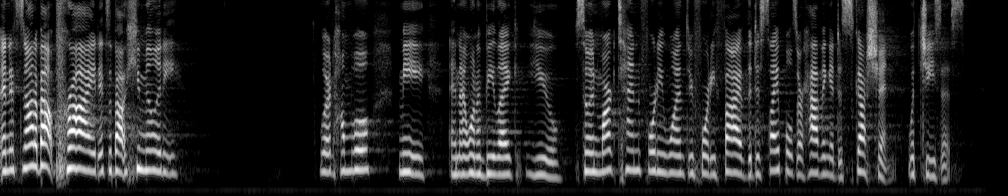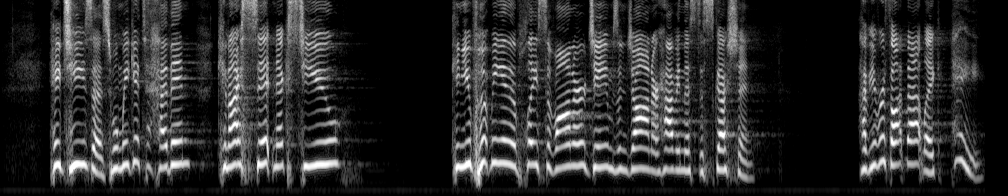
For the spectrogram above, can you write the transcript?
And it's not about pride, it's about humility. Lord, humble me, and I want to be like you. So in Mark 10 41 through 45, the disciples are having a discussion with Jesus. Hey, Jesus, when we get to heaven, can I sit next to you? Can you put me in a place of honor? James and John are having this discussion. Have you ever thought that? Like, hey,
